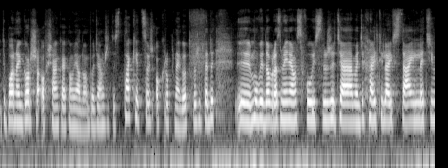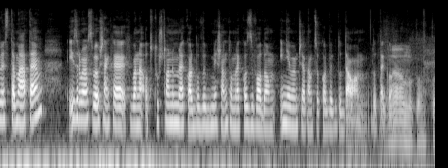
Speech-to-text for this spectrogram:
I to była najgorsza owsianka, jaką jadłam. Powiedziałam, że to jest takie coś okropnego, tylko że wtedy yy, mówię, dobra, zmieniam swój styl życia, będzie healthy lifestyle, lecimy z tematem. I zrobiłam sobie owsiankę chyba na odtłuszczonym mleku, albo wymieszałam to mleko z wodą i nie wiem, czy ja tam cokolwiek dodałam do tego. No, no to, to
